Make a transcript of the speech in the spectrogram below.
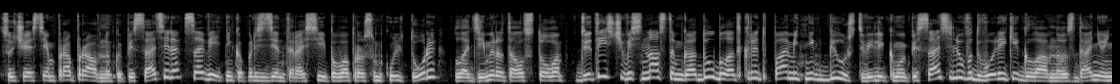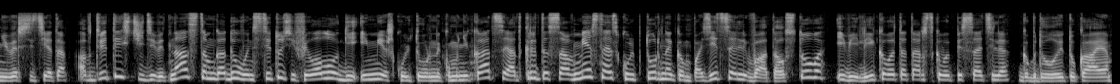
с участием праправнука писателя, советника президента России по вопросам культуры Владимира Толстого. В 2018 году был открыт памятник-бюст великому писателю в дворике главного здания университета. А в 2019 году в Институте филологии и межкультурной коммуникации открыта совместная скульптурная композиция Льва Толстого и великого татарского писателя Габдулы Тукая.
